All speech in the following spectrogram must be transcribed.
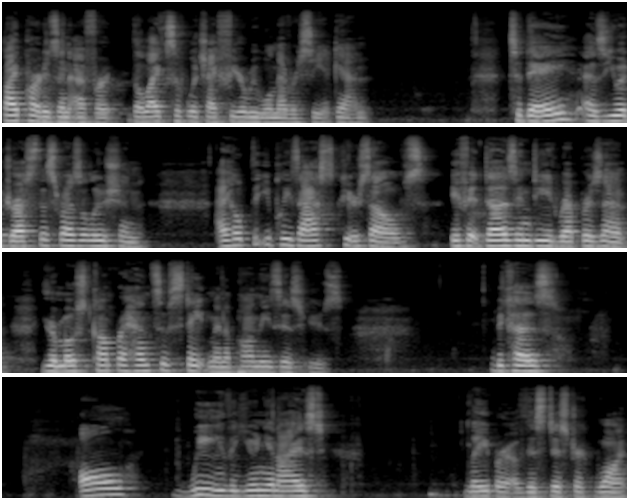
bipartisan effort, the likes of which I fear we will never see again. Today, as you address this resolution, I hope that you please ask yourselves if it does indeed represent your most comprehensive statement upon these issues. Because all we, the unionized labor of this district, want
